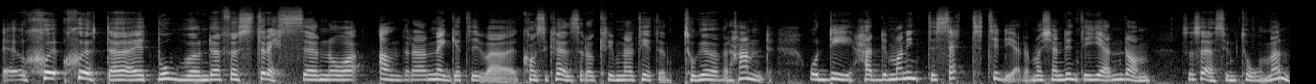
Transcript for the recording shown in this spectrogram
eh, sköta ett boende för stressen och andra negativa konsekvenser av kriminaliteten tog överhand. Och det hade man inte sett tidigare. Man kände inte igen de så att säga, symptomen.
